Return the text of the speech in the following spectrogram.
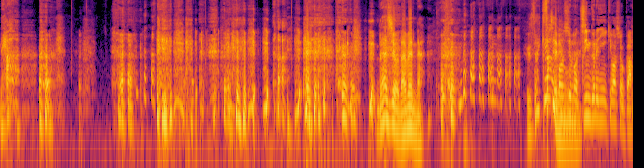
ね。ラジオなめんな。ふざけんさあ、じゃねえ今週もジングルに行きましょうか。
